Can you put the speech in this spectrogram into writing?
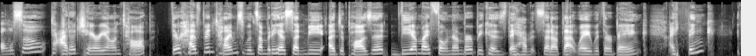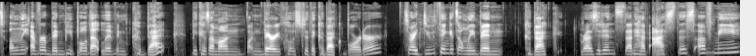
also, to add a cherry on top, there have been times when somebody has sent me a deposit via my phone number because they have it set up that way with their bank. I think it's only ever been people that live in Quebec because I'm on I'm very close to the Quebec border. So I do think it's only been Quebec residents that have asked this of me,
